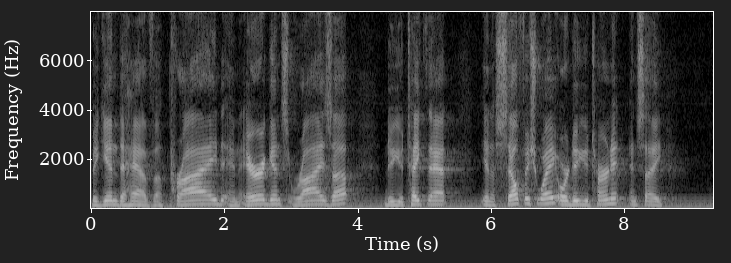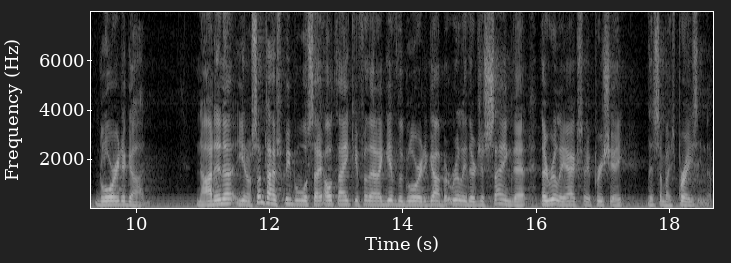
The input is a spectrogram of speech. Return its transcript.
begin to have uh, pride and arrogance rise up? Do you take that in a selfish way or do you turn it and say, Glory to God? Not in a, you know, sometimes people will say, Oh, thank you for that. I give the glory to God. But really, they're just saying that. They really actually appreciate that somebody's praising them.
